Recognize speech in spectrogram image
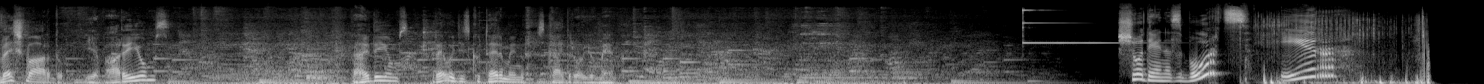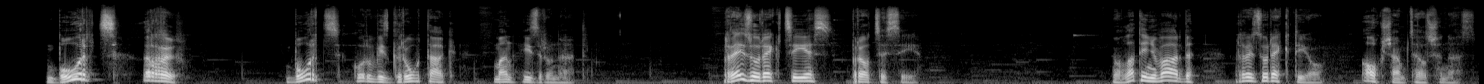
Svešvārdu ievārījums, raidījums reliģisku terminu skaidrojumiem. Šodienas burts ir Burts, r. Burts, kuru visgrūtāk man izrunāt. Rezurekcijas procesija. No latīņu vārda rezurektio – augšām celšanās.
